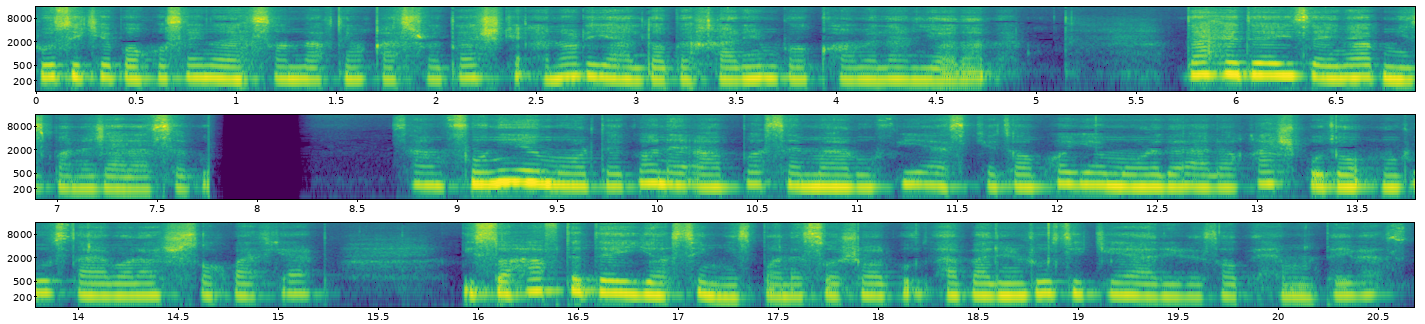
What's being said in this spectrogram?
روزی که با حسین و احسان رفتیم قصر دشت که انار یلدا بخریم رو کاملا یادمه. ده دی زینب میزبان جلسه بود. سمفونی مردگان عباس معروفی از کتاب های مورد علاقش بود و اون روز دربارش صحبت کرد. 27 دی یاسی میزبان سوشال بود اولین روزی که علیرضا بهمون پیوست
